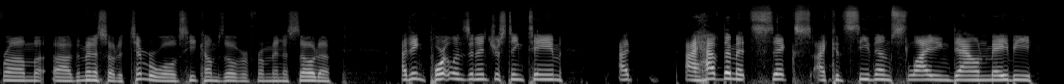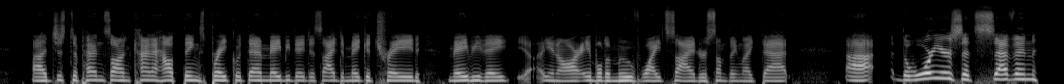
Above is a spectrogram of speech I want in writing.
from uh, the Minnesota Timberwolves. He comes over from Minnesota. I think Portland's an interesting team. I I have them at six. I could see them sliding down maybe. Uh, just depends on kind of how things break with them. Maybe they decide to make a trade. Maybe they, you know, are able to move Whiteside or something like that. Uh, the Warriors at seven.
